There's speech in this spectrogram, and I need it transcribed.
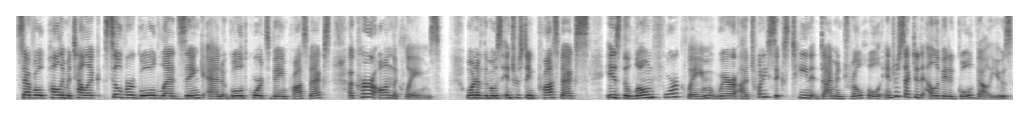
Several polymetallic silver, gold, lead, zinc, and gold quartz vein prospects occur on the claims. One of the most interesting prospects is the Lone Four claim, where a 2016 diamond drill hole intersected elevated gold values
